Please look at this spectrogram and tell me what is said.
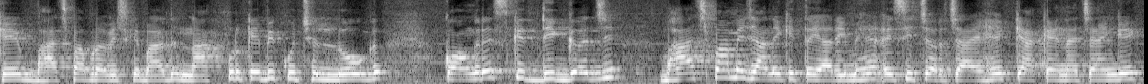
के भाजपा प्रवेश के बाद नागपुर के भी कुछ लोग कांग्रेस के दिग्गज भाजपा में जाने की तैयारी में है। ऐसी चर्चाएँ हैं। क्या कहना चाहेंगे?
